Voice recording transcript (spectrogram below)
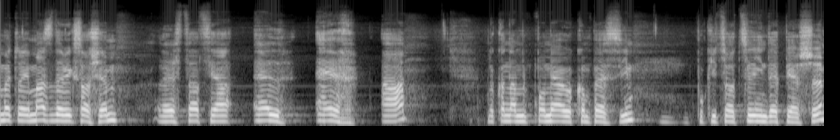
Mamy tutaj Mazda RX-8, rejestracja LRA. Dokonamy pomiaru kompresji. Póki co cylinder pierwszy.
